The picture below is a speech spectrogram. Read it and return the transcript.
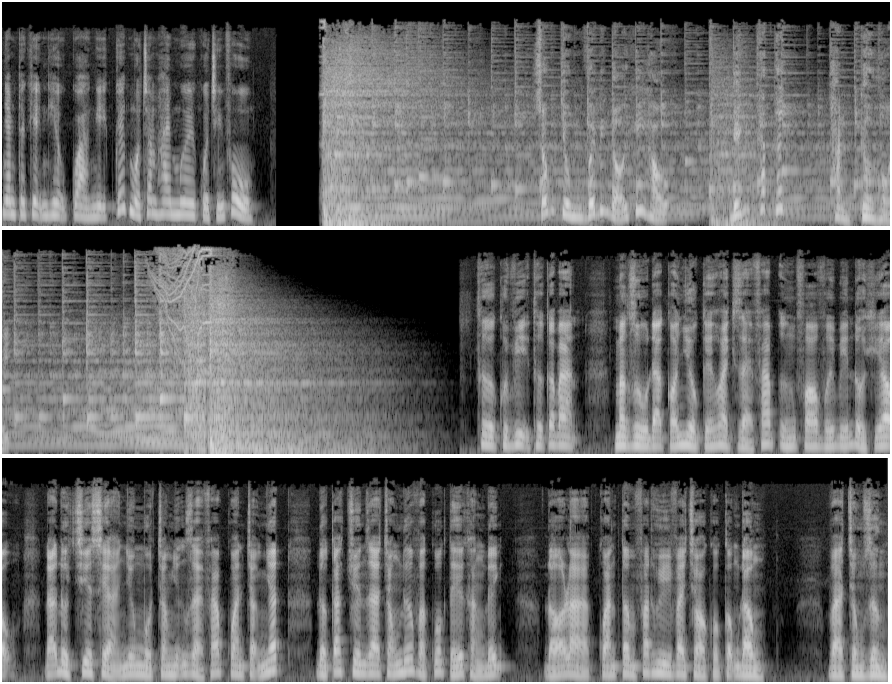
nhằm thực hiện hiệu quả nghị quyết 120 của Chính phủ. Sống chung với biến đổi khí hậu, biến thách thức thành cơ hội. Thưa quý vị, thưa các bạn, mặc dù đã có nhiều kế hoạch giải pháp ứng phó với biến đổi khí hậu đã được chia sẻ nhưng một trong những giải pháp quan trọng nhất được các chuyên gia trong nước và quốc tế khẳng định đó là quan tâm phát huy vai trò của cộng đồng và trồng rừng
